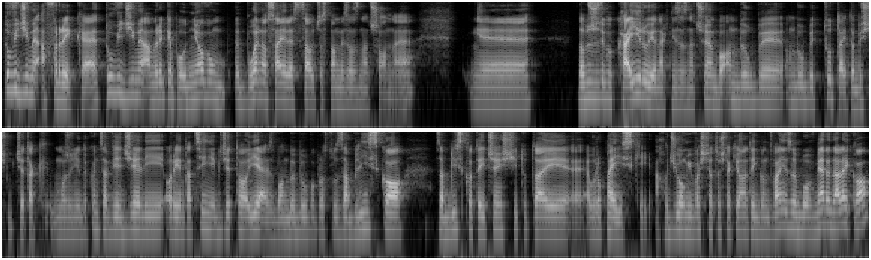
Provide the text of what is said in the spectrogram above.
Tu widzimy Afrykę, tu widzimy Amerykę Południową, Buenos Aires cały czas mamy zaznaczone. E, dobrze, że tego Kairu jednak nie zaznaczyłem, bo on byłby, on byłby tutaj. To byście tak może nie do końca wiedzieli orientacyjnie, gdzie to jest, bo on by był po prostu za blisko za blisko tej części tutaj e, europejskiej. A chodziło mi właśnie o coś takiego na tej Gondwanie, żeby było w miarę daleko,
